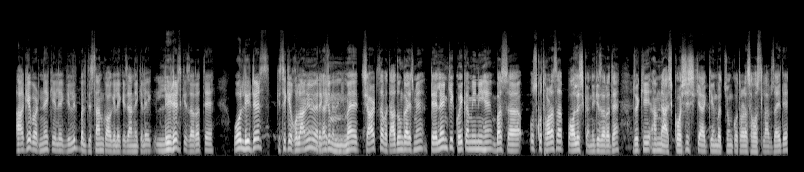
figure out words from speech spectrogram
आगे बढ़ने के लिए गिलित बल्तिस्तान को आगे लेके जाने के लिए लीडर्स की ज़रूरत है। वो लीडर्स किसी की ग़ुलामी में रह मैं चार्ट सा बता दूँगा इसमें। टैलेंट की कोई कमी नहीं है बस उसको थोड़ा सा पॉलिश करने की ज़रूरत है जो कि हमने आज कोशिश किया कि उन बच्चों को थोड़ा सा हौसला अफजाई दे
